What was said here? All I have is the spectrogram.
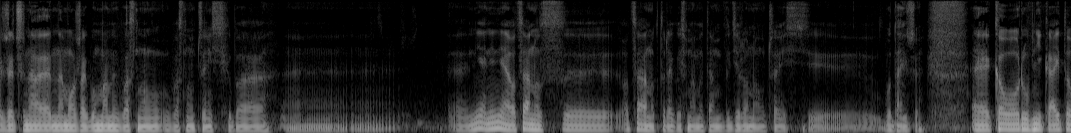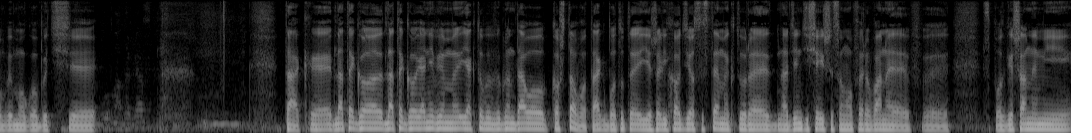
rzeczy na, na morzach, bo mamy własną, własną część chyba. Nie, nie, nie, oceanu, z, e, oceanu któregoś mamy tam wydzieloną część e, bodajże e, koło równika i to by mogło być. E, tak, e, dlatego, dlatego ja nie wiem, jak to by wyglądało kosztowo, tak? Bo tutaj, jeżeli chodzi o systemy, które na dzień dzisiejszy są oferowane w, z podwieszanymi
